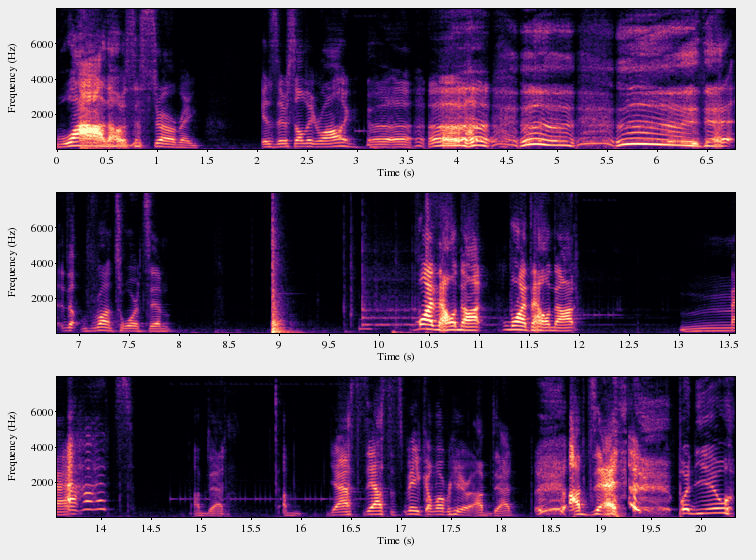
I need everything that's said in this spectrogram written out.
Wow, that was disturbing. Is there something wrong? Uh, uh, uh, run towards him. Why the hell not? Why the hell not? Matt? I'm dead. I'm yes, yes, it's me. Come over here. I'm dead. I'm dead. but you,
